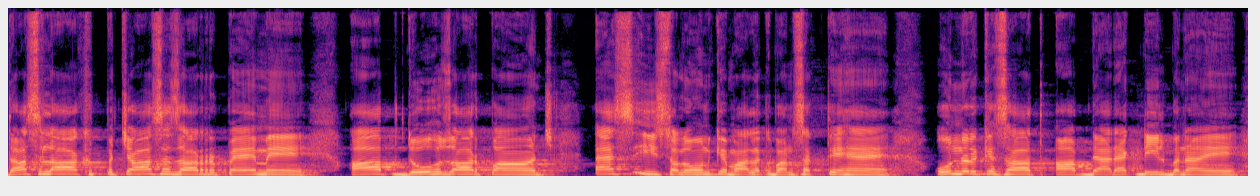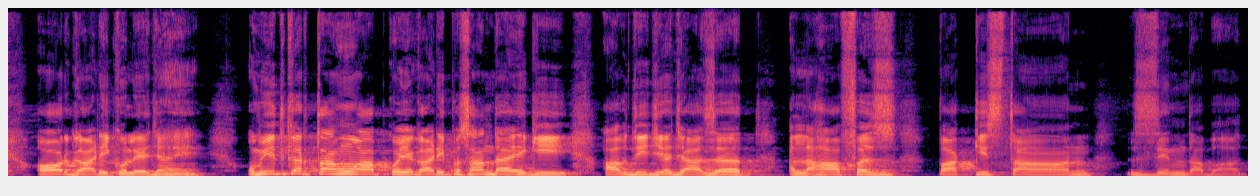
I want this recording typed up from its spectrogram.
दस लाख पचास हज़ार रुपये में आप 2005 एस ई सलोन के मालक बन सकते हैं। ओनर के साथ आप डायरेक्ट डील बनाएँ और गाड़ी को ले जाएँ। उम्मीद करता हूँ आपको ये गाड़ी पसंद आएगी। आप दीजिए इजाज़त। अल्लाह हाफ़ पाकिस्तान जिंदाबाद।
